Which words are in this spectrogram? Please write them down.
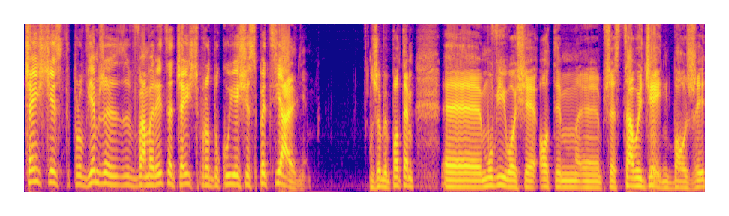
Część jest, wiem, że w Ameryce część produkuje się specjalnie żeby potem e, mówiło się o tym e, przez cały dzień Boży,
